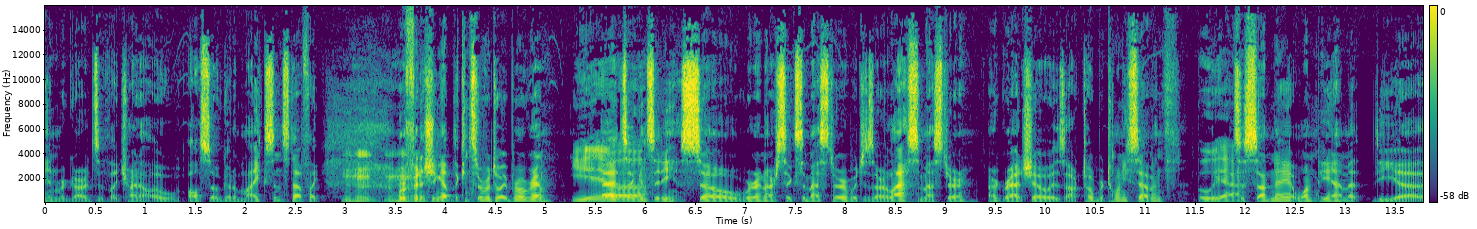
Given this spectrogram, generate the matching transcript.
in regards of like trying to also go to mics and stuff. Like Mm-hmm, we're finishing up the conservatory program Yeah. at Second City, so we're in our sixth semester, which is our last semester. Our grad show is October 27th. Booyah. It's a Sunday at 1 p.m. at the uh,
